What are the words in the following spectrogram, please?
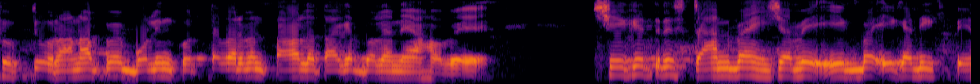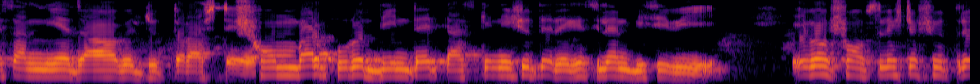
শক্তি ও রান আপে বোলিং করতে পারবেন তাহলে তাকে দলে নেওয়া হবে। সেক্ষেত্রে স্ট্যান্ড বাই হিসাবে এক বা একাধিক পেসার নিয়ে যাওয়া হবে যুক্তরাষ্ট্রে। সোমবার পুরো দিনটাই তাসকিন ইস্যুতে রেখেছিলেন বিসিবি। এবং সংশ্লিষ্ট সূত্রে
